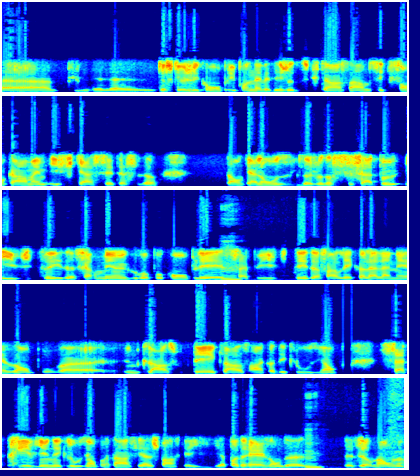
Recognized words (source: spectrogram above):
Euh, de ce que j'ai compris, puis on avait déjà discuté ensemble, c'est qu'ils sont quand même efficaces ces tests-là. Donc, allons-y. Je veux dire, si ça peut éviter de fermer un groupe au complet, mm. ça peut éviter de faire l'école à la maison pour euh, une classe ou des classes en cas d'éclosion, ça prévient une éclosion potentielle. Je pense qu'il n'y a pas de raison de, mm. dire non. Là.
